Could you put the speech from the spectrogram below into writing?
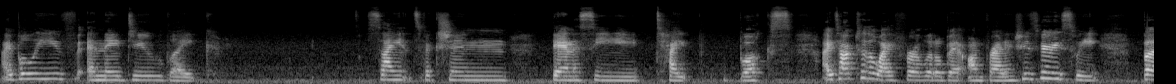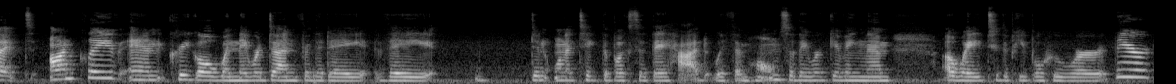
I believe. And they do like science fiction, fantasy type books. I talked to the wife for a little bit on Friday and she's very sweet. But Enclave and Kregel, when they were done for the day, they didn't want to take the books that they had with them home. So they were giving them away to the people who were there.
